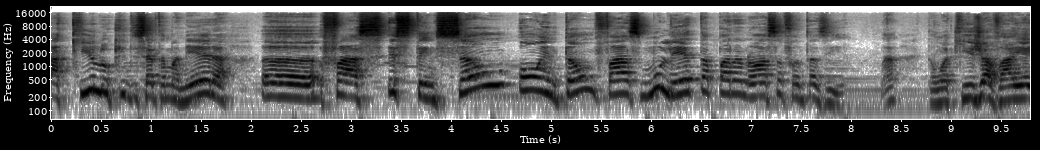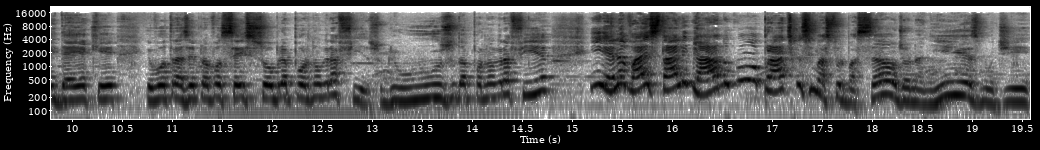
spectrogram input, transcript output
aquilo que, de certa maneira, uh, faz extensão ou então faz muleta para a nossa fantasia. Né? Então aqui já vai a ideia que eu vou trazer para vocês sobre a pornografia, sobre o uso da pornografia, e ele vai estar ligado com práticas de masturbação, de onanismo, de,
